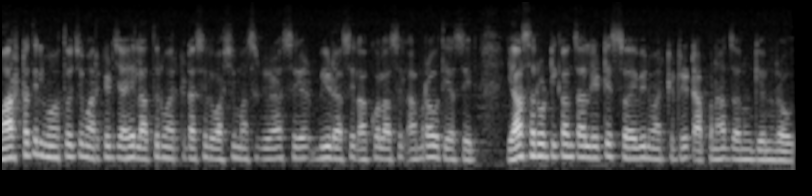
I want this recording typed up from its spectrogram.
महाराष्ट्रातील महत्त्वाचे मार्केट जे आहे लातूर मार्केट असेल वाशिम मार्केट असेल बीड असेल अकोला असेल अमरावती असेल या सर्व ठिकाणचा लेटेस्ट सोयाबीन मार्केट रेट आपण आज जाणून घेऊन राहू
